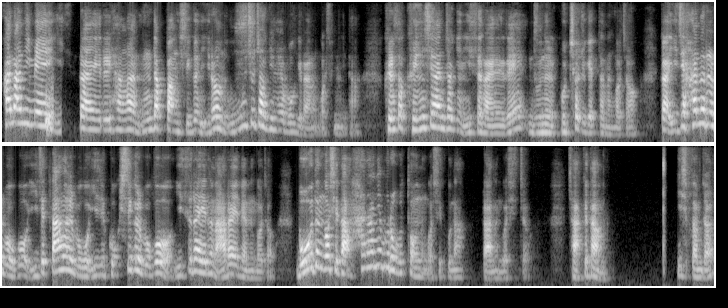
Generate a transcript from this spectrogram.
하나님의 이스라엘을 향한 응답 방식은 이런 우주적인 회복이라는 것입니다. 그래서 근시안적인 이스라엘의 눈을 고쳐주겠다는 거죠. 그러니까 이제 하늘을 보고, 이제 땅을 보고, 이제 곡식을 보고 이스라엘은 알아야 되는 거죠. 모든 것이 다 하나님으로부터 오는 것이구나. 라는 것이죠. 자, 그 다음. 23절.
